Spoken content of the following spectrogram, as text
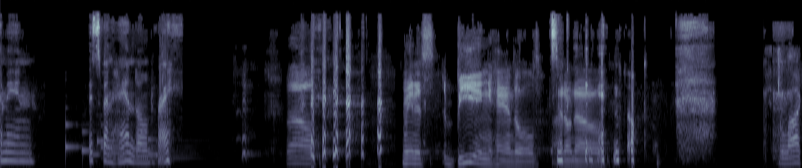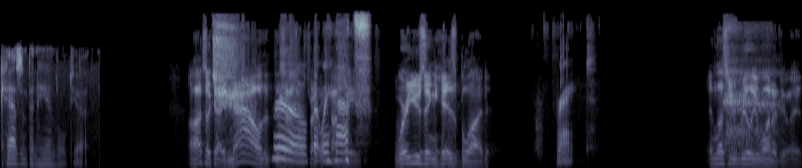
I mean, it's been handled, right? Well, I mean, it's being handled. I don't know. Handled. The lock hasn't been handled yet. Oh, that's okay. Now that this True, asshole's trying but we have me, we're using his blood. right. Unless you really want to do it.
